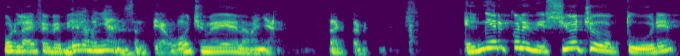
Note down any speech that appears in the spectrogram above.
por la FPP. De la mañana. Santiago, ocho y media de la mañana. Exactamente. El miércoles 18 de octubre,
